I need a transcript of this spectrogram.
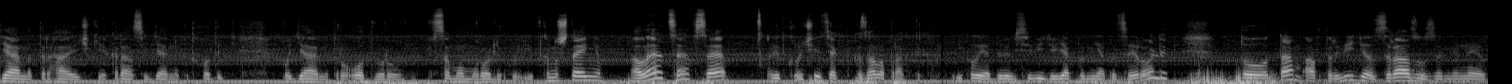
Діаметр гаєчки якраз ідеально підходить по діаметру отвору в самому ролику і в кронштейні. Але це все відкручується, як показала практика. І коли я дивився відео, як поміняти цей ролик, то там автор відео зразу замінив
